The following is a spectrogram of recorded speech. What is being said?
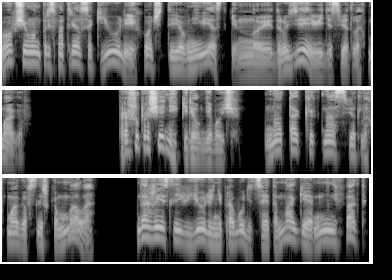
В общем, он присмотрелся к Юле и хочет ее в невестке, но и друзей в виде светлых магов. «Прошу прощения, Кирилл Глебович, но так как нас, светлых магов, слишком мало, даже если в Юле не пробудится эта магия, не факт,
